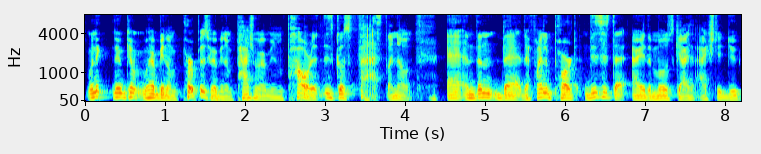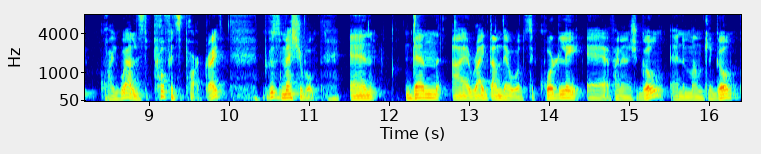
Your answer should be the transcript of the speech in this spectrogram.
When it, we have been on purpose, we have been on passion, we have been on power. This goes fast, I know. And then the the final part. This is the area that most guys actually do quite well. It's the profits part, right? Because it's measurable. And then I write down there what's the quarterly uh, financial goal and the monthly goal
